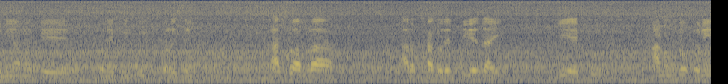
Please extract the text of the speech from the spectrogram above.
উনি আমাকে অনেক রিকোয়েস্ট করেছেন। আসো আমরা আরব সাগরের তীরে যাই, গিয়ে একটু আনন্দ করি,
